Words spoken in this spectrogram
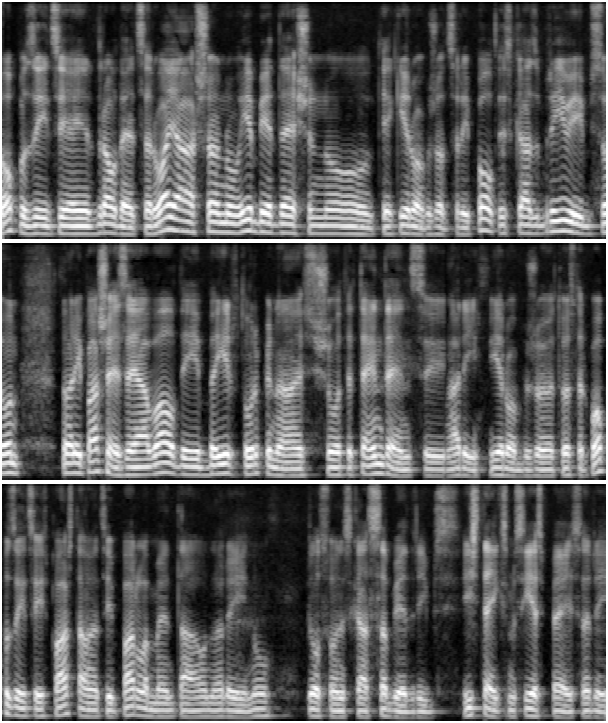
Opozīcijai ir draudēts ar vajāšanu, iebiedēšanu, tiek ierobežotas arī politiskās brīvības, un nu, arī pašreizējā valdība ir turpinājusi šo te tendenci, arī ierobežojot to starp opozīcijas pārstāvniecību parlamentā un arī nu, pilsoniskās sabiedrības izteiksmes iespējas, arī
